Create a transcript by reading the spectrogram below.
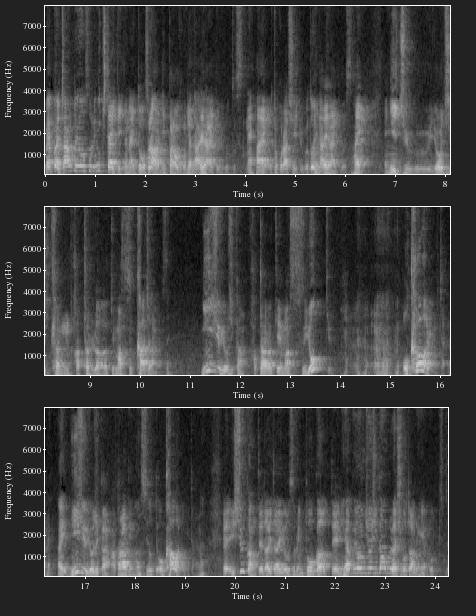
やっぱりちゃんと要するに鍛えていかないとそれは立派な男にはなれないということですね。はい。男らしいということになれないということですはい24時間働けますか？じゃダメですね。24時間働けますよっていう。おかわりみたいなね、はい、24時間働けますよっておかわりみたいなえ1週間って大体要するに10日あって240時間ぐらい仕事あるんやろっつって。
